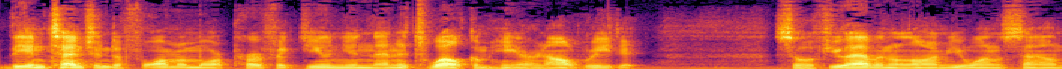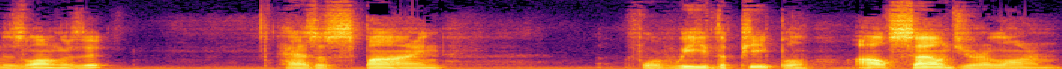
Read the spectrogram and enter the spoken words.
the intention to form a more perfect union, then it's welcome here and I'll read it. So if you have an alarm you want to sound, as long as it has a spine for we the people, I'll sound your alarm.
